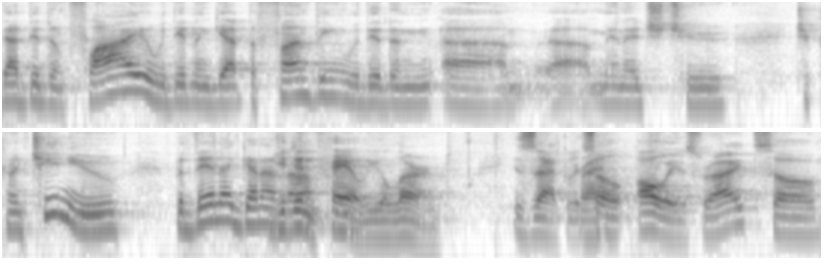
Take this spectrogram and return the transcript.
That didn't fly. We didn't get the funding. We didn't um, uh, manage to to continue. But then I got You didn't fail, you learned. Exactly. Right. So always, right? So,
